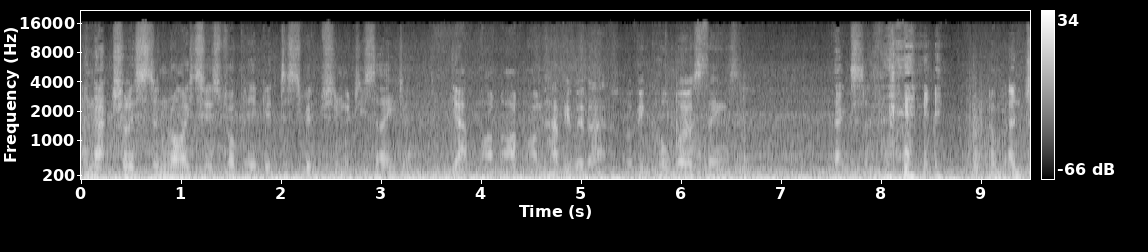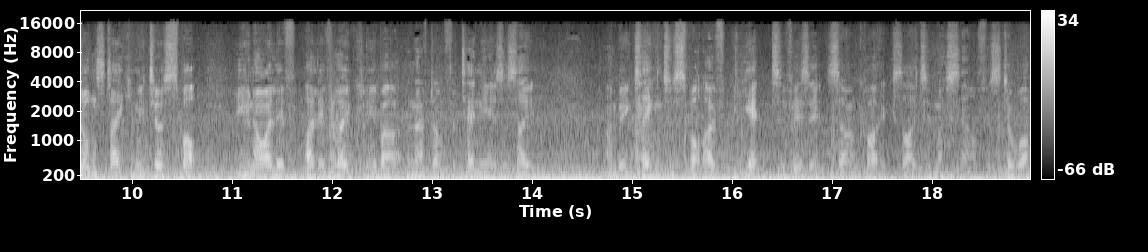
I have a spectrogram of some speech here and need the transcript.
a naturalist and writer is probably a good description. Would you say, John? Yeah, I'm, I'm, I'm happy with that. I've been called worse things. Excellent. And John's taken me to a spot, even though I live I live locally, but and I've done for ten years or so. I'm being taken to a spot I've yet to visit, so I'm quite excited myself as to what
